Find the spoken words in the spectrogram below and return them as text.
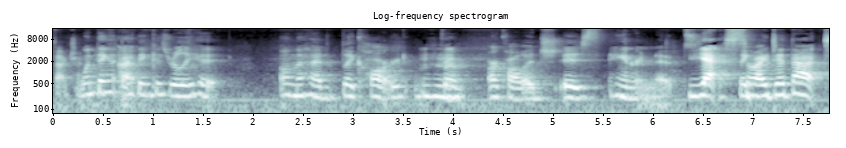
Fact One me, thing I think has really hit on the head like hard Mhm. from our college is handwritten notes. Yes. Like, so I did that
